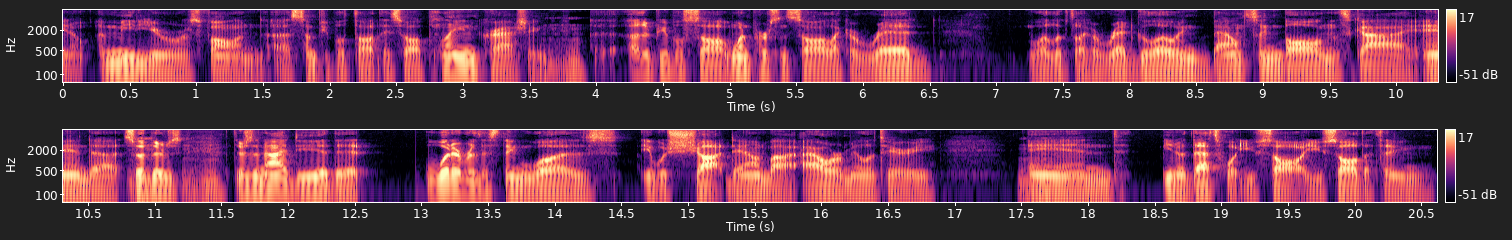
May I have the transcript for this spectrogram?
you know a meteor was falling. Uh, some people thought they saw a plane crashing. Uh, other people saw one person saw like a red what looked like a red glowing bouncing ball in the sky. And uh, so there's there's an idea that whatever this thing was it was shot down by our military. And you know that's what you saw. You saw the thing.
